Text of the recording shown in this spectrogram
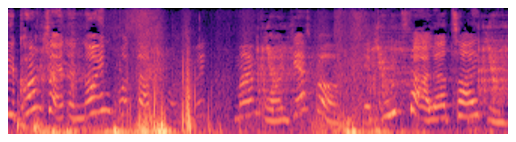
willkommen zu einer neuen Podcast-Folge mit meinem Freund Jesper. Der coolste aller Zeiten.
